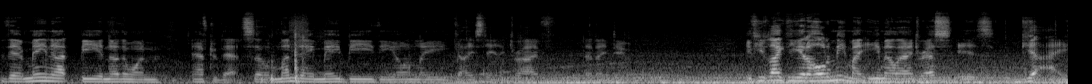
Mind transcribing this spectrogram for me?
there may not be another one after that. So Monday may be the only Guy's Daily Drive that I do. If you'd like to get a hold of me, my email address is guy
